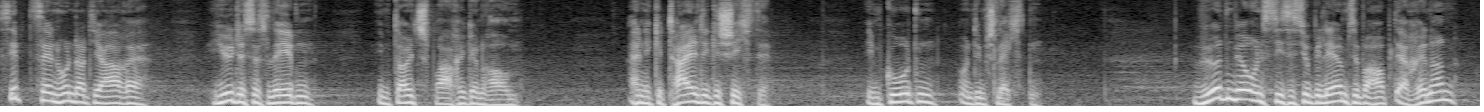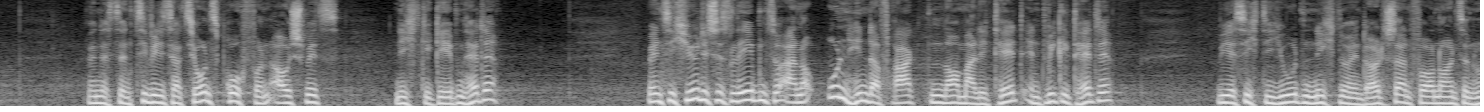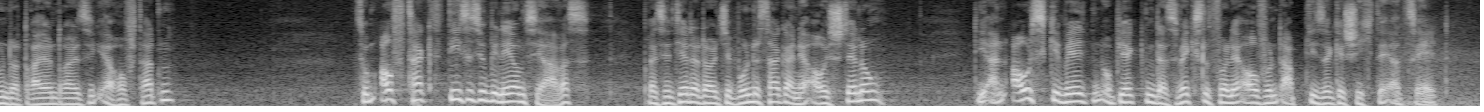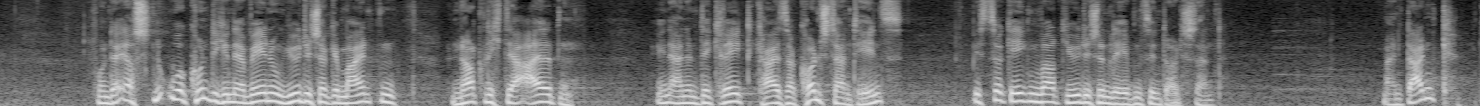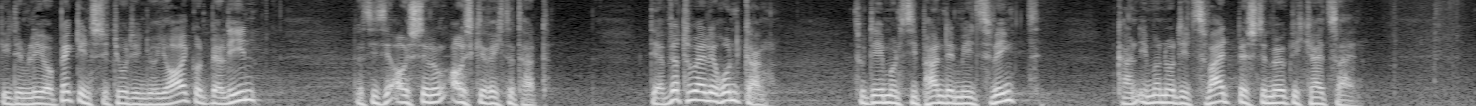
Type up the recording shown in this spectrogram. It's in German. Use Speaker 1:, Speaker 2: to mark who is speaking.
Speaker 1: 1700 Jahre jüdisches Leben im deutschsprachigen Raum. Eine geteilte Geschichte im Guten und im Schlechten. Würden wir uns dieses Jubiläums überhaupt erinnern, wenn es den Zivilisationsbruch von Auschwitz nicht gegeben hätte? Wenn sich jüdisches Leben zu einer unhinterfragten Normalität entwickelt hätte, wie es sich die Juden nicht nur in Deutschland vor 1933 erhofft hatten? Zum Auftakt dieses Jubiläumsjahres präsentiert der Deutsche Bundestag eine Ausstellung, die an ausgewählten Objekten das wechselvolle Auf und Ab dieser Geschichte erzählt. Von der ersten urkundlichen Erwähnung jüdischer Gemeinden nördlich der Alpen in einem Dekret Kaiser Konstantins bis zur Gegenwart jüdischen Lebens in Deutschland. Mein Dank gilt dem Leo Beck Institut in New York und Berlin, das diese Ausstellung ausgerichtet hat. Der virtuelle Rundgang, zu dem uns die Pandemie zwingt, kann immer nur die zweitbeste Möglichkeit sein.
